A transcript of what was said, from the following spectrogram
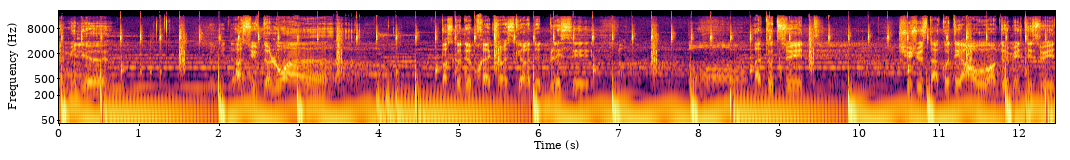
Le milieu. À suivre de loin. Parce que de près tu risquerais de te blesser à tout de suite. Je suis juste à côté en haut en 2018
